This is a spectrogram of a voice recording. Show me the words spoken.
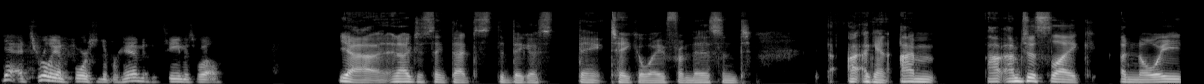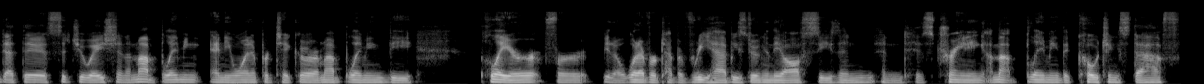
yeah, it's really unfortunate for him and the team as well. Yeah, and I just think that's the biggest thing takeaway from this. And I, again, I'm I'm just like annoyed at the situation. I'm not blaming anyone in particular. I'm not blaming the player for you know whatever type of rehab he's doing in the off season and his training. I'm not blaming the coaching staff.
